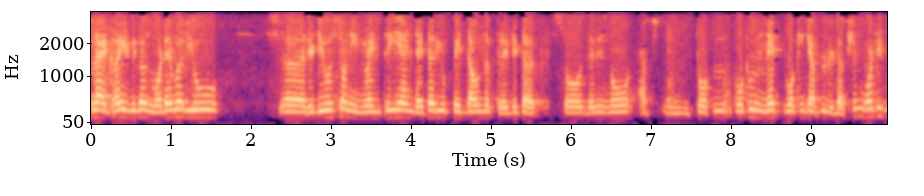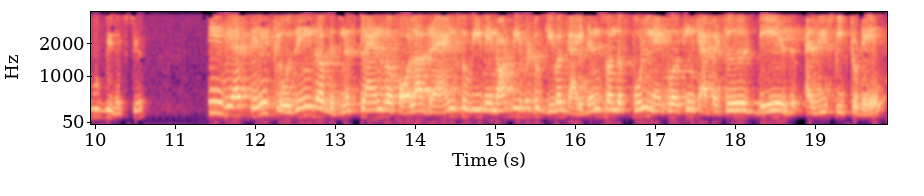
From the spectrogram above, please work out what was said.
flat, right? Because whatever you uh, reduced on inventory and debtor, you paid down the creditor. So there is no mm, total total net working capital reduction. What it would be next year? See, we are still closing the business plans of all our brands, so we may not be able to give a guidance on the full networking capital days as we speak today.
